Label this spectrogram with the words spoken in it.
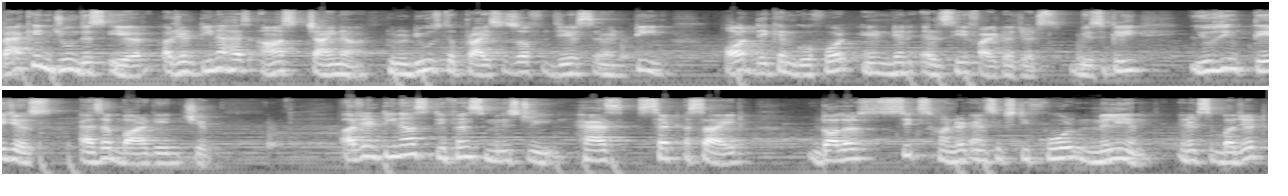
Back in June this year, Argentina has asked China to reduce the prices of JF-17 or they can go for Indian LCA fighter jets, basically using Tejas as a bargain chip. Argentina's defense ministry has set aside 664 million in its budget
